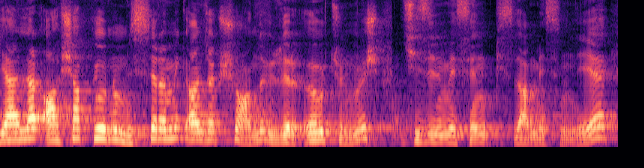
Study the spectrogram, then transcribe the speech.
Yerler ahşap görünümlü seramik ancak şu anda üzeri örtülmüş. Çizilmesin, pislenmesin diye.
